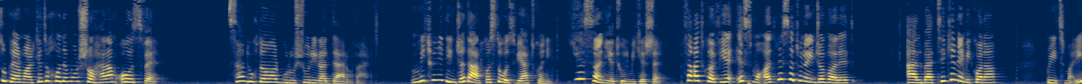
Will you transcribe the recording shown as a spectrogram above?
سوپرمارکت خودمون شوهرم عضوه. صندوقدار بروشوری را درآورد. می‌تونید اینجا درخواست عضویت کنید. یه ثانیه طول می‌کشه. فقط کافیه اسم و آدرستون اینجا وارد. البته که نمی کنم. بریت ماری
